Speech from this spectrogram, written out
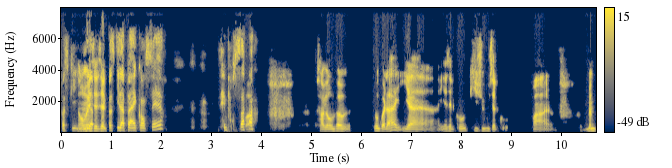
Parce qu'il, Non, mais il a- c'est- parce qu'il a pas un cancer? C'est pour ça. Voilà. Ça revient au- au- Donc voilà, il y a, il y a Zelko qui joue Zelko. Enfin, même,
